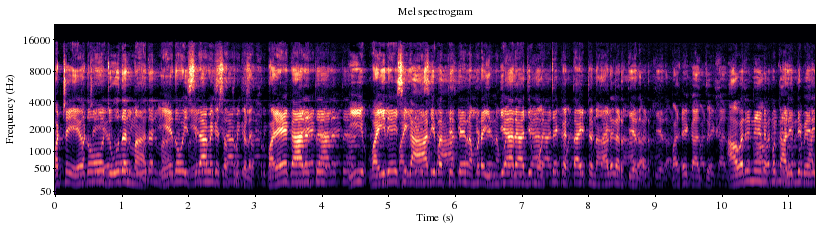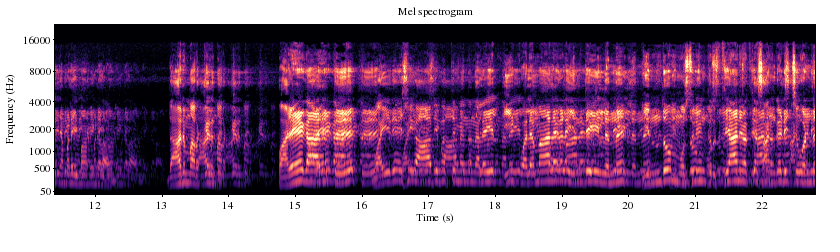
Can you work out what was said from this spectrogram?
പക്ഷെ ഏതോ ജൂതന്മാര് ഏതോ ഇസ്ലാമിക ശത്രുക്കൾ പഴയ കാലത്ത് ഈ വൈദേശിക ആധിപത്യത്തെ നമ്മുടെ ഇന്ത്യ രാജ്യം ഒറ്റക്കെട്ടായിട്ട് നാട് കടത്തിയതാണ് പഴയ കാലത്ത്. അവരെന്നെ ഇപ്പൊ കളിന്റെ പേരിൽ നമ്മുടെ ഇമാമിങ്ങളാണ് ഇതാരും മറക്കരുത്. പഴയ കാലത്ത് വൈദേശിക ആധിപത്യം എന്ന നിലയിൽ ഈ കൊലമാലകളെ ഇന്ത്യയിൽ നിന്ന് ഹിന്ദു മുസ്ലിം ക്രിസ്ത്യാനും ഒക്കെ സംഘടിച്ചുകൊണ്ട്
